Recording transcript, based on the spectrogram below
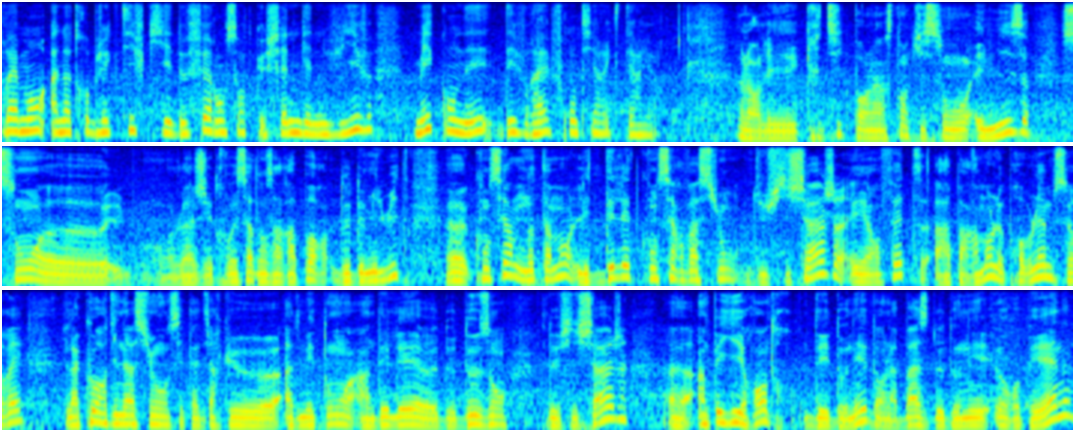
vraiment à notre objectif qui est de faire en sorte que Schengen vive, mais qu'on ait des vraies frontières extérieures. Alors les critiques pour l'instant qui sont émises sont, euh, là j'ai trouvé ça dans un rapport de 2008, euh, concernent notamment les délais de conservation du fichage. Et en fait apparemment le problème serait la coordination, c'est-à-dire que admettons un délai euh, de deux ans de fichage, un pays rentre des données dans la base de données européenne,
